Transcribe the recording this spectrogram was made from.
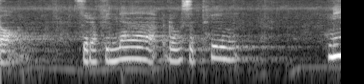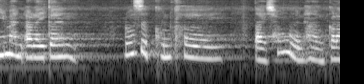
ก่อนเซราฟิน่ารู้สึกทึ่ง นี่มันอะไรกัน รู้สึกคุ้นเคย แต่ช่างเหมือนห่างไกล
